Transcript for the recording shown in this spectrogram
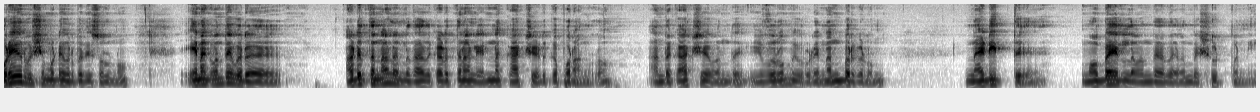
ஒரே ஒரு விஷயம் மட்டும் இவரை பற்றி சொல்லணும். எனக்கு வந்து இவர் அடுத்த நாள் அல்லது அதுக்கு அடுத்த நாள் என்ன காட்சி எடுக்க போகிறாங்களோ அந்த காட்சியை வந்து இவரும் இவருடைய நண்பர்களும் நடித்து மொபைலில் வந்து அதை வந்து ஷூட் பண்ணி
